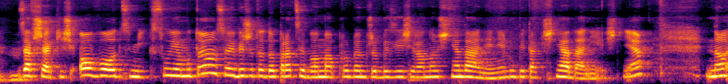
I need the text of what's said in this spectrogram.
Mhm. zawsze jakiś owoc, miksuję mu to i on sobie bierze to do pracy, bo ma problem, żeby zjeść rano śniadanie, nie? Lubi tak śniadań jeść, nie? No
